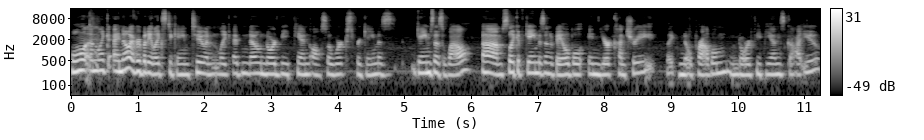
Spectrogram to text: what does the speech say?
Well, and like I know everybody likes to game too, and like I know NordVPN also works for game as games as well. Um, so like if game isn't available in your country, like no problem, NordVPN's got you.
